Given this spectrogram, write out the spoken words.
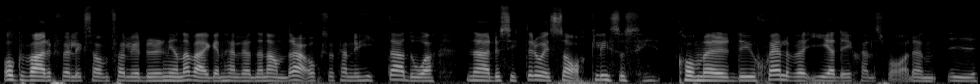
och varför liksom följer du den ena vägen hellre än den andra? Och så kan du hitta då, när du sitter och är saklig så kommer du själv ge dig själv svaren i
